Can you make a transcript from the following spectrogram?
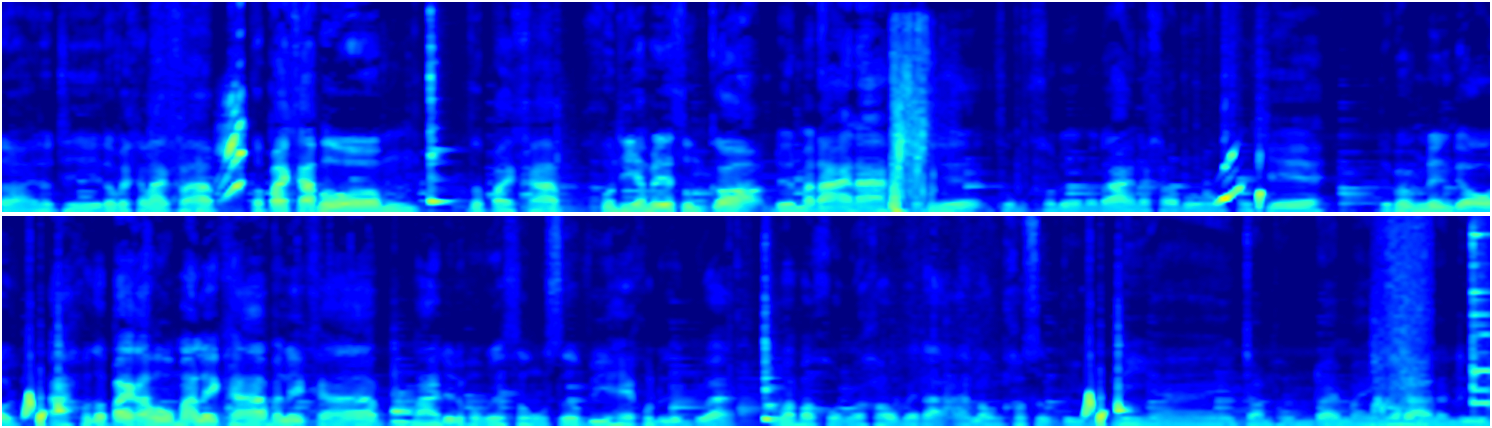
หน่อยทุกทีลงไปข้างล่างครับ ต่อไปครับผม ต่อไปครับ คนที่ยังไม่ได้สุ่มก็เดินมาได้นะคนที่สุ่มเข้าเดินมาได้นะครับผม โอเค เดี๋ยวแป๊บหนึ่งเดี๋ยวอะคนต่อไปครับผมมาเลยครับมาเลยครับ มาเดี๋ยวผมจะส่งเซิร์ฟวีให้คนอื่นด้วย เพราะว่าบางคนก็เข้าไม่ได้อะลองเข้าเซิร์ฟวีนี่ไงจำผมได้ไหมไม่ได้ละลืม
